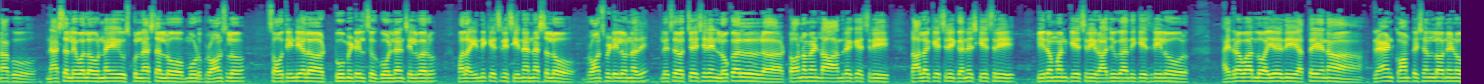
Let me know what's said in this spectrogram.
నాకు నేషనల్ లెవెల్లో ఉన్నాయి. స్కూల్ నేషనల్లో మూడు బ్రాన్స్లో సౌత్ ఇండియాలో two medals gold and silver. మళ్ళీ హిందీ కేసరి సీనియర్ నేషనల్లో బ్రాంజ్ మెడల్ ఉన్నది. ప్లస్ వచ్చేసి నేను లోకల్ టోర్నమెంట్లో ఆంధ్ర కేసరి లాలా కేసరి గణేష్ కేసరి వీరమ్మన్ కేసరి రాజీవ్ గాంధీ కేసరిలో హైదరాబాద్లో అయ్యేది అత్తయ్యన గ్రాండ్ కాంపిటీషన్లో నేను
